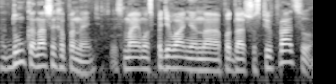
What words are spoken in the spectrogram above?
думка наших опонентів. Тобто маємо сподівання на подальшу співпрацю,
